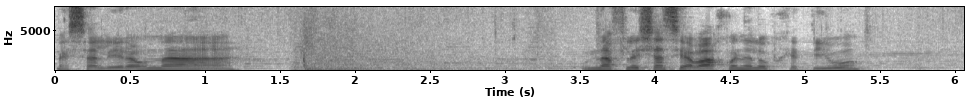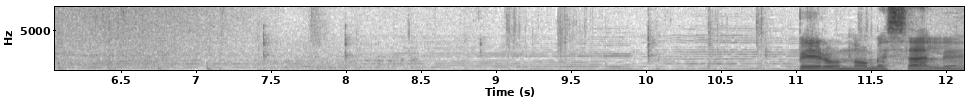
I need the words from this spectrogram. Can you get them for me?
Me saliera una... Una flecha hacia abajo en el objetivo. Pero no me sale.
